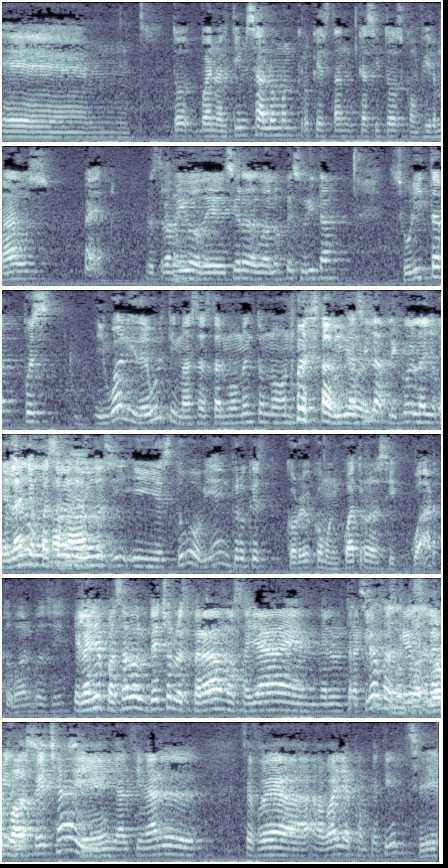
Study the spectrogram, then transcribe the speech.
Eh, to- bueno, el Team Salomon creo que están casi todos confirmados. Bueno, Nuestro amigo de Sierra de Guadalupe, Zurita. Zurita, pues igual y de últimas, hasta el momento no, no he sabido. Y así la aplicó el año pasado. El año pasado Ajá. llegó y, y estuvo bien, creo que corrió como en cuatro horas y cuarto o algo así. El año pasado, de hecho, lo esperábamos allá en el Ultra Cleofas, Sí, que es la misma fecha, sí. y al final se fue a, a Valle a competir. Sí,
